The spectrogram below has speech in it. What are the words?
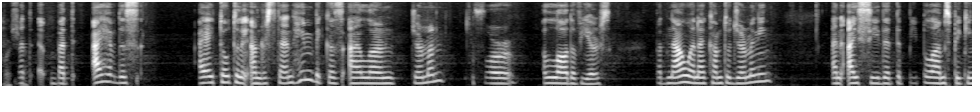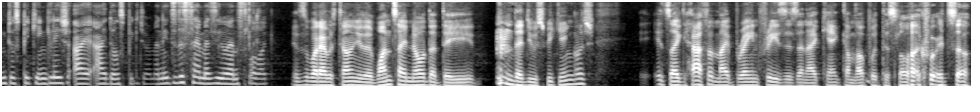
For sure. but uh, but i have this i totally understand him because i learned german for a lot of years but now when i come to germany and i see that the people i'm speaking to speak english i i don't speak german it's the same as you and slovak This is what I was telling you that once I know that they that you speak English, it's like half of my brain freezes and I can't come up with the Slovak word. So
